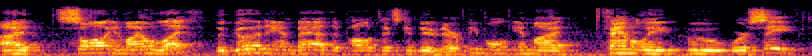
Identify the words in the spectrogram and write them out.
I saw in my own life the good and bad that politics can do. There are people in my family who were saved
